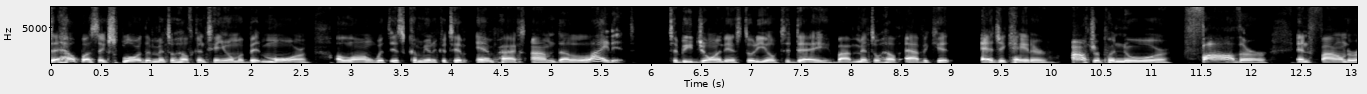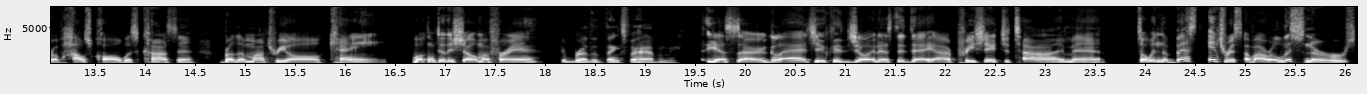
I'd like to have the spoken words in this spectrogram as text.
to help us explore the mental health continuum a bit more, along with its communicative impacts, I'm delighted to be joined in studio today by mental health advocate, educator, entrepreneur, father, and founder of HouseCall Wisconsin, Brother Montreal Cain. Welcome to the show, my friend. Good brother. Thanks for having me. Yes, sir. Glad you could join us today. I appreciate your time, man. So, in the best interest of our listeners,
